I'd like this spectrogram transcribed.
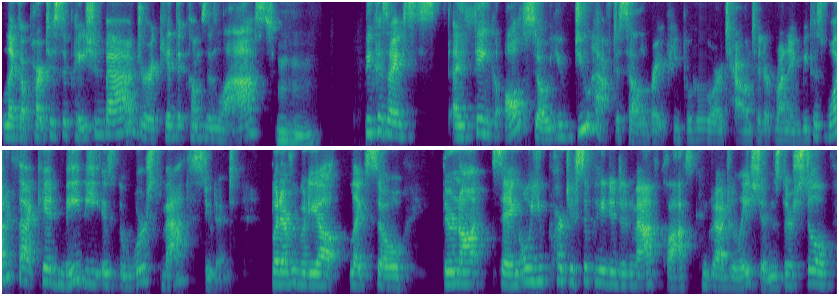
like a participation badge or a kid that comes in last. Mm-hmm. Because I, I think also you do have to celebrate people who are talented at running because what if that kid maybe is the worst math student but everybody else like so they're not saying oh you participated in math class congratulations. They're still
